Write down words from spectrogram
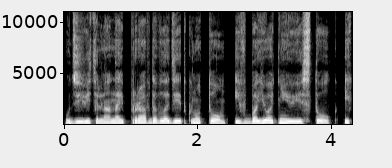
Удивительно, она и правда владеет кнутом, и в бою от нее есть толк. И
